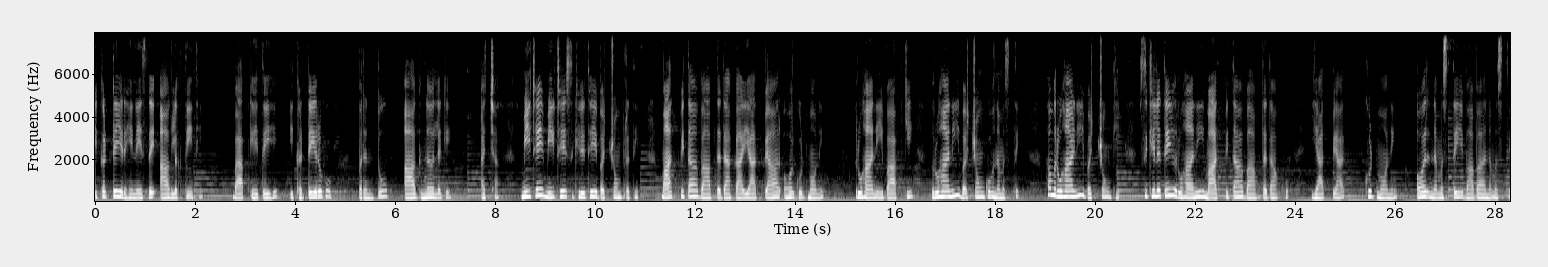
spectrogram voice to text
इकट्ठे रहने से आग लगती थी। बाप कहते हैं, इकट्ठे रहो, परंतु आग न लगे। अच्छा मीठे मीठे सिखिलते बच्चों प्रति माता पिता बाप दादा का याद प्यार और गुड मॉर्निंग। रूहानी बाप की रूहानी बच्चों को नमस्ते। हम रूहानी बच्चों की सिखिलते रूहानी माता पिता बाप दादा को याद प्यार, गुड मॉर्निंग और नमस्ते बाबा, नमस्ते।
